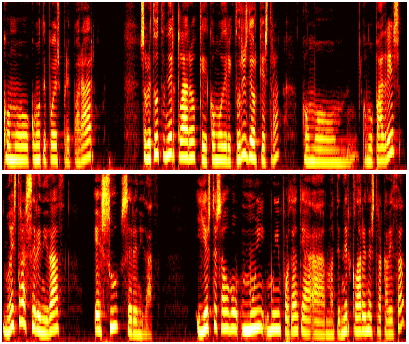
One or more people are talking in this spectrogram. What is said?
cómo, cómo te puedes preparar. Sobre todo tener claro que como directores de orquesta, como, como padres, nuestra serenidad es su serenidad. Y esto es algo muy, muy importante a mantener claro en nuestra cabeza,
